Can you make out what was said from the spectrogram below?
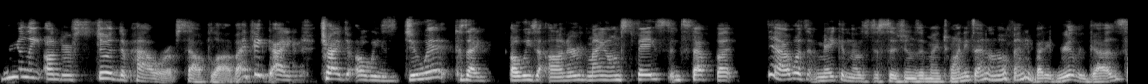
really understood the power of self love. I think I tried to always do it because I always honored my own space and stuff. But yeah, I wasn't making those decisions in my 20s. I don't know if anybody really does.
